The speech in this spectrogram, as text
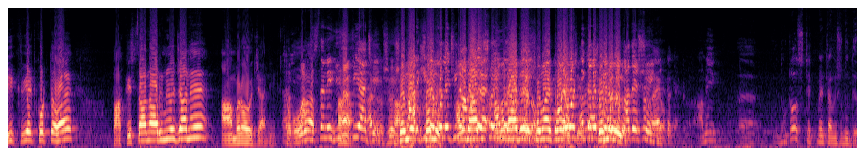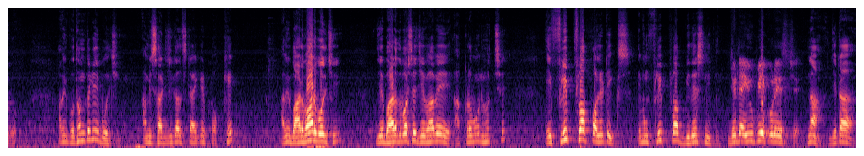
রিক্রিয়েট করতে হয় পাকিস্তান আর্মিও জানে আমরাও জানি। তো ওরা পাকিস্তানের হিস্ট্রি আছে। বলেছিল আমাদের। সময় কমে একটা- আমি দুটো স্টেটমেন্ট আমি শুধু দেব। আমি প্রথম থেকেই বলছি আমি সার্জিক্যাল স্ট্রাইকের পক্ষে। আমি বারবার বলছি যে ভারতবর্ষে যেভাবে আক্রমণ হচ্ছে এই ফ্লিপ ফ্লপ পলিটিক্স এবং ফ্লিপ ফ্লপ বিদেশ নীতি যেটা ইউপিএ করে এসছে। না যেটা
